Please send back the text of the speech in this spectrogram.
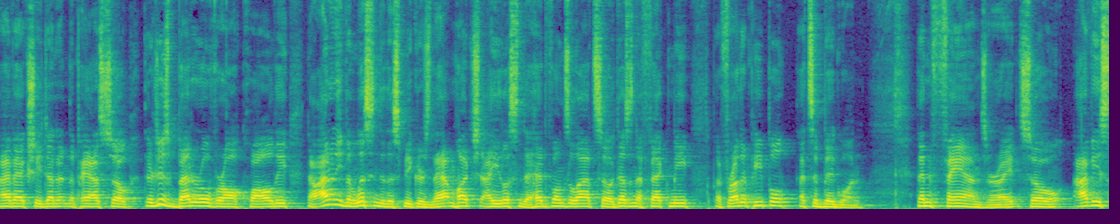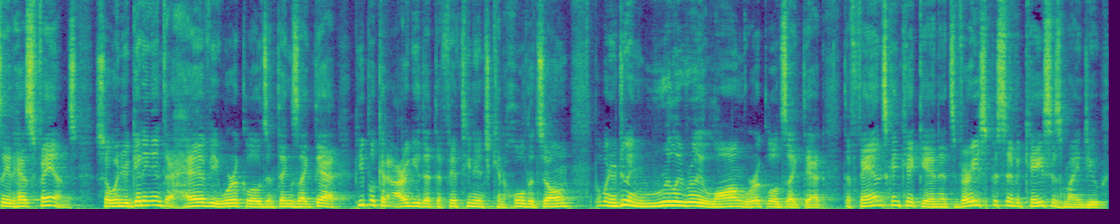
I've actually done it in the past, so they're just better overall quality. Now, I don't even listen to the speakers that much. I listen to headphones a lot, so it doesn't affect me. But for other people, that's a big one. Then fans, all right? So obviously it has fans. So when you're getting into heavy workloads and things like that, people can argue that the 15 inch can hold its own. But when you're doing really, really long workloads like that, the fans can kick in. It's very specific cases, mind you,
